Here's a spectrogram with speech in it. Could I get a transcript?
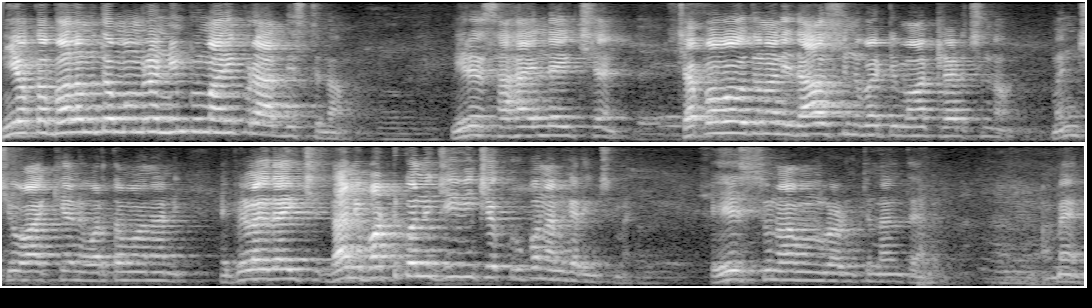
నీ యొక్క బలంతో మమ్మల్ని నింపుమని ప్రార్థిస్తున్నాం. మీరే సహాయం దయచేయండి. చెప్పబోతున్నా నీ దాసుని బట్టి మాట్లాడుచున్నాం. మంచి వాక్యాన్ని వర్తమానాన్ని నీ పిల్లకి దయచి దాన్ని పట్టుకొని జీవించే కృపను అనుగరించమని ఏసునామంలో అడుగుతున్నాను తండ్రి. ఆమెన్.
